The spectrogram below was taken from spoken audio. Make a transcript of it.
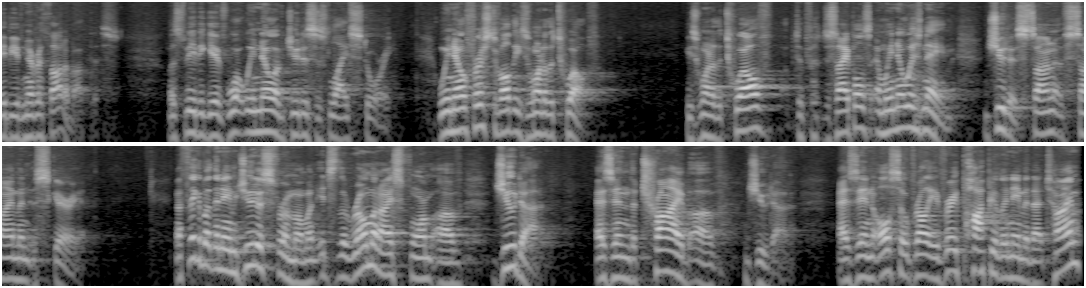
Maybe you've never thought about this. Let's maybe give what we know of Judas's life story. We know, first of all, he's one of the 12. He's one of the 12 disciples, and we know his name Judas, son of Simon Iscariot. Now, think about the name Judas for a moment. It's the Romanized form of Judah, as in the tribe of Judah, as in also probably a very popular name at that time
